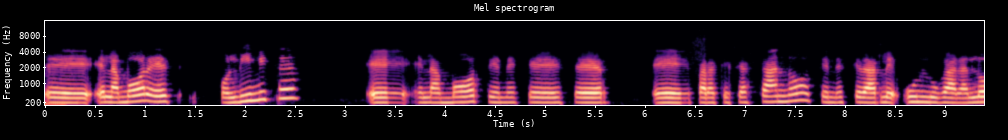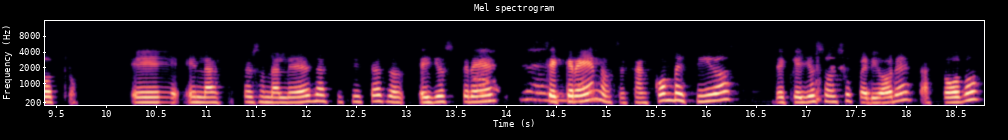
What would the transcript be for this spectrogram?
eh, el amor es con límites, eh, el amor tiene que ser, eh, para que sea sano, tienes que darle un lugar al otro. en las personalidades narcisistas, ellos creen, se creen o se están convencidos de que ellos son superiores a todos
